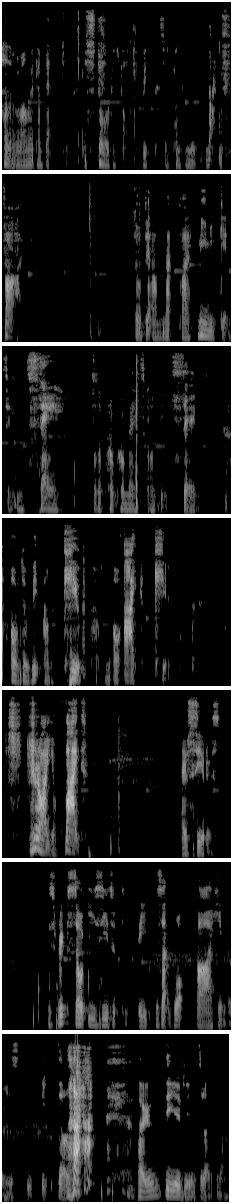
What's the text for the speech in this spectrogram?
Hello everyone, welcome back to the story of. So continue with night 5. So there are night 5 mini games insane. So the purple man is gonna be insane. Oh the week gonna kill purple man. Oh I gonna kill. Destroy your fight! Are you serious? His rip so easy to defeat. Just like walk by him and he's defeated. Are you serious right now?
